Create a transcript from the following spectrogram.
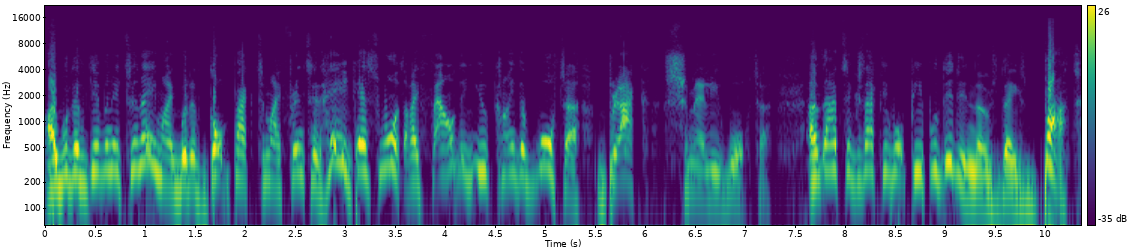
I would have given it a name. I would have got back to my friend and said, hey, guess what? I found a new kind of water, black, smelly water. And that's exactly what people did in those days. But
